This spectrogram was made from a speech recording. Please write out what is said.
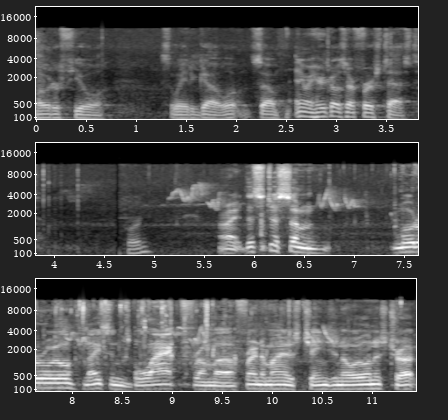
motor fuel. It's the way to go. So anyway, here goes our first test. All right, this is just some motor oil, nice and black from a friend of mine who's changing oil in his truck.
